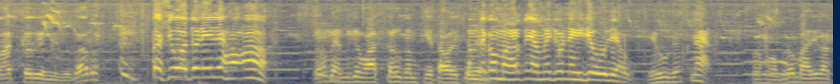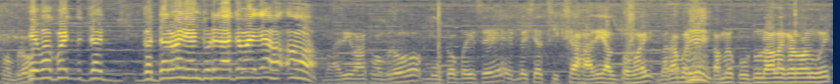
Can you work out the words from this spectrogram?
વાત કરું એમની બરાબર? કશું વાંધો નહીં લે હા. બરાબર એમની વાત કરું તમે કહેતા હોય તો તમને. કહું મારે તો એમની જોડે નહીં જવું લેવું એવું છે? ના. સાંભળો મારી વાત સાંભળો એવા ભાઈ હોય ને એની જોડે ના જવાય લે મારી વાત સાંભળો મોટો ભાઈ છે એટલે શાયદ શિક્ષા હારી હાલતો હોય બરાબર છે? તમે ખોટું ના લગાડવાનું હોય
